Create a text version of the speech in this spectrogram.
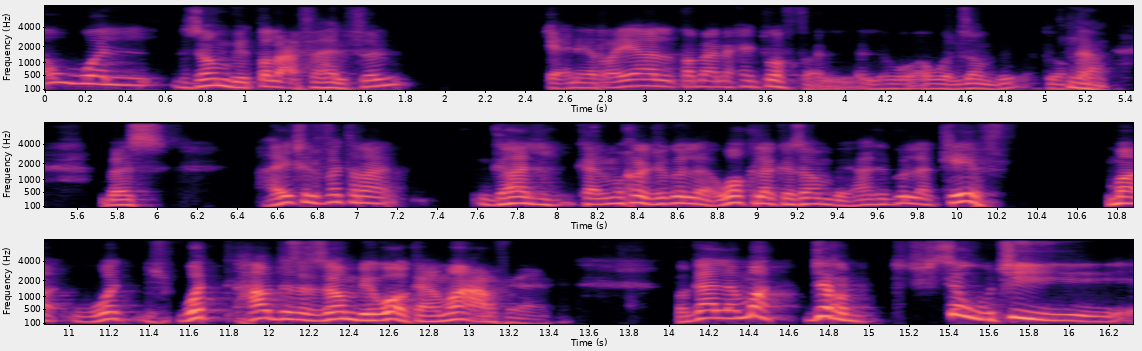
أول زومبي طلع في هالفيلم. يعني الريال طبعا الحين توفى اللي هو أول زومبي أتوقع. نعم. بس هيك الفترة قال كان المخرج يقول له walk like zombie هاك يقول له كيف؟ ما what what how does zombie walk أنا ما أعرف يعني. فقال له ما جرب سوي شيء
